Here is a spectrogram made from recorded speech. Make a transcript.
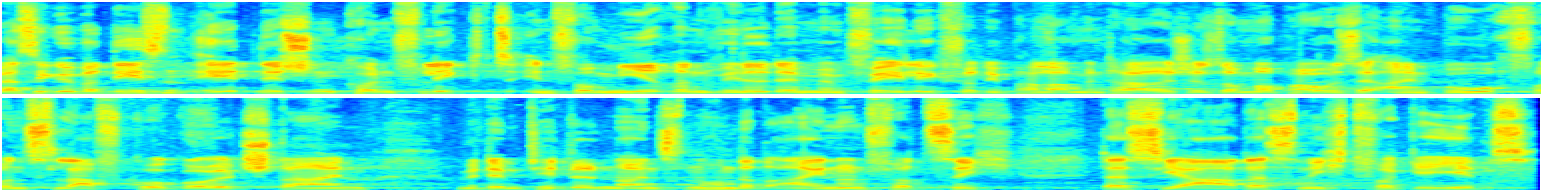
Wer sich über diesen ethnischen Konflikt informieren will, dem empfehle ich für die parlamentarische Sommerpause ein Buch von Slavko Goldstein mit dem Titel 1941 Das Jahr, das nicht vergeht.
